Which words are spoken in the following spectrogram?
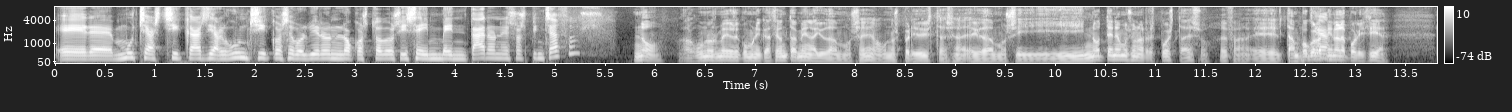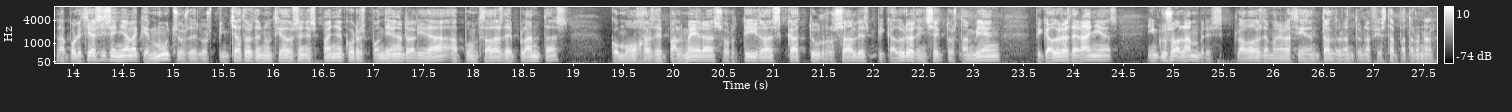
eh, muchas chicas y algún chico se volvieron locos todos y se inventaron esos pinchazos? No, algunos medios de comunicación también ayudamos, ¿eh? algunos periodistas ayudamos y, no tenemos una respuesta a eso, jefa. Eh, tampoco la tiene la policía. La policía sí señala que muchos de los pinchazos denunciados en España correspondían en realidad a punzadas de plantas como hojas de palmeras, ortigas, cactus, rosales, picaduras de insectos también, picaduras de arañas, incluso alambres clavados de manera accidental durante una fiesta patronal.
